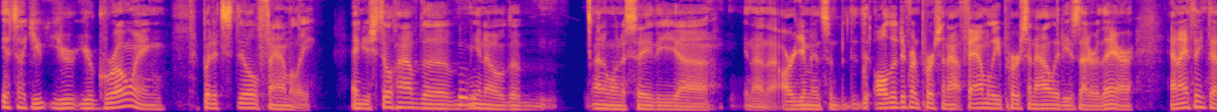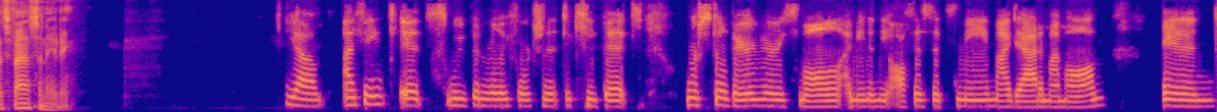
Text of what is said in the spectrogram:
it's like you you're you're growing but it's still family. And you still have the you know the i don't want to say the uh you know the arguments and th- th- all the different person family personalities that are there, and I think that's fascinating. Yeah, I think it's we've been really fortunate to keep it. We're still very very small. I mean, in the office, it's me, my dad, and my mom, and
